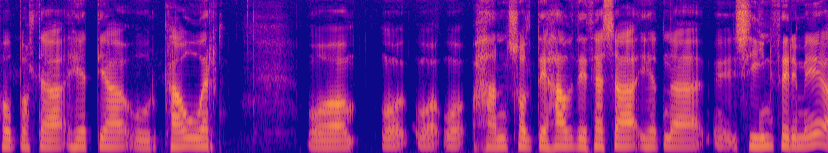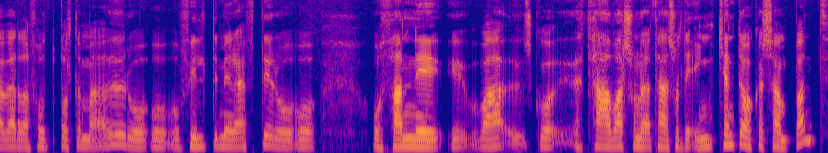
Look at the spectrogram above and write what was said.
fókbólta hetja úr Káer og, og, og, og hann svolítið hafði þessa hérna, sín fyrir mig að verða fókbóltamaður og fylgdi mér eftir og og þannig eh, var, sko, það var svona, það er svolítið engjandi okkar samband,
